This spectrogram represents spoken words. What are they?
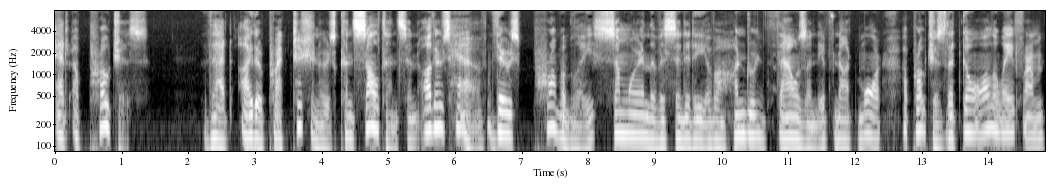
at approaches that either practitioners, consultants, and others have, there's probably somewhere in the vicinity of a hundred thousand, if not more, approaches that go all the way from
